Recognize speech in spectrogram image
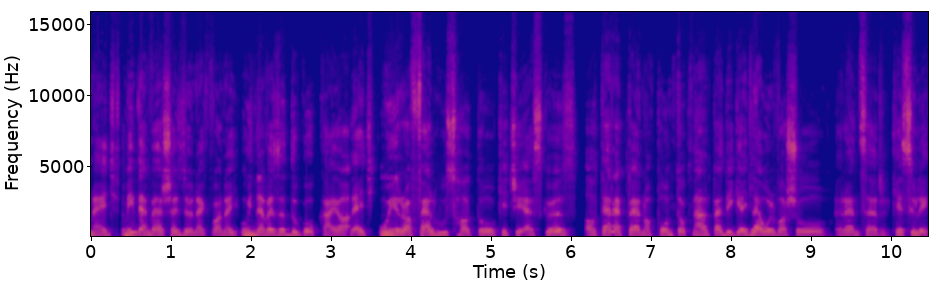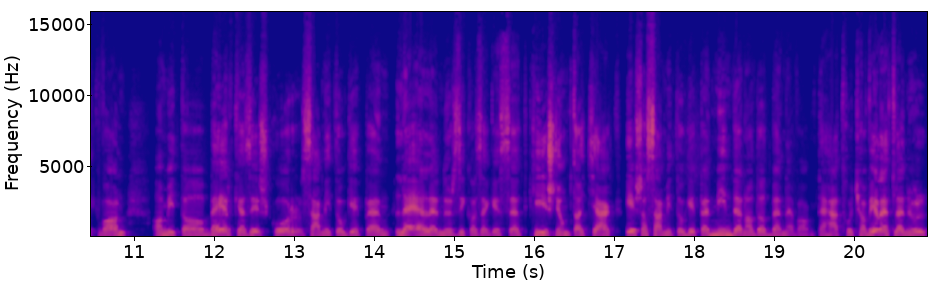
megy. Minden versenyzőnek van egy úgynevezett dugókája, egy újra felhúzható kicsi eszköz, a terepen, a pontoknál pedig egy leolvasó rendszer készülék van, amit a beérkezéskor számítógépen leellenőrzik az egészet, ki is nyomtatják, és a számítógépen minden adat benne van. Tehát, hogyha véletlenül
